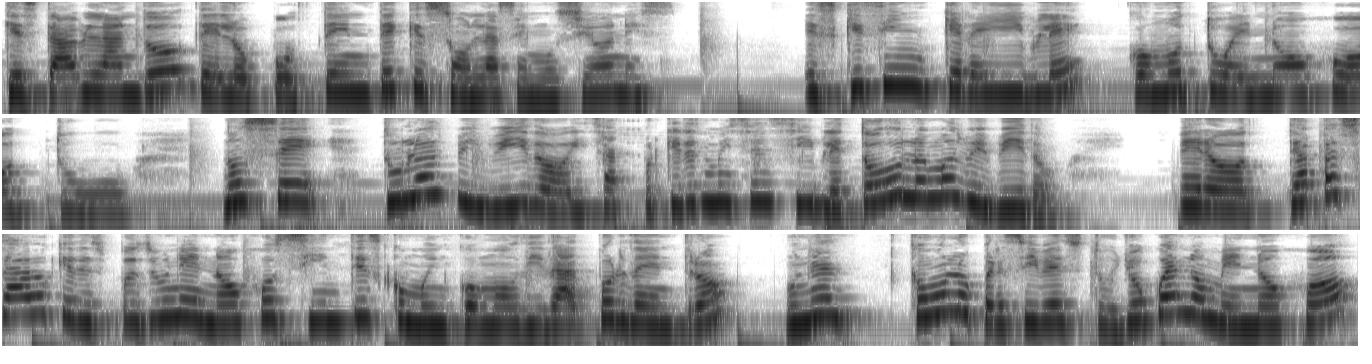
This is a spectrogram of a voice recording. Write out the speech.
Que está hablando de lo potente que son las emociones. Es que es increíble cómo tu enojo, tu... No sé, tú lo has vivido, Isaac, porque eres muy sensible. Todo lo hemos vivido. Pero ¿te ha pasado que después de un enojo sientes como incomodidad por dentro? Una, ¿Cómo lo percibes tú? Yo cuando me enojo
